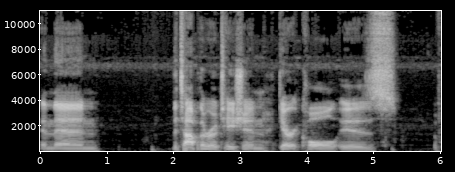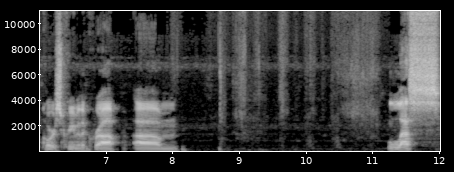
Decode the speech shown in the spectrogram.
And then the top of the rotation, Gerrit Cole is, of course, cream of the crop. Um, less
